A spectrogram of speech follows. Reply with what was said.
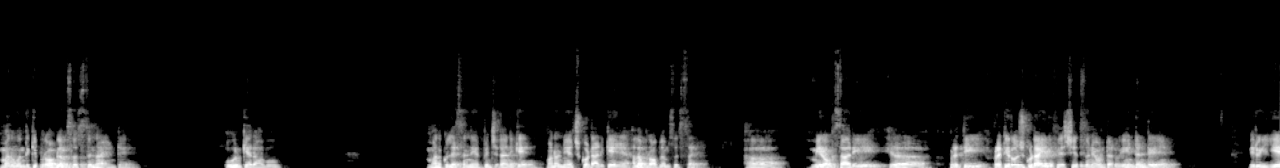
మన ముందుకి ప్రాబ్లమ్స్ వస్తున్నాయంటే ఊరికే రావు. మనకు లెసన్ నేర్పించడానికే, మనం నేర్చుకోవడానికే అలా ప్రాబ్లమ్స్ వస్తాయి. మీరు ఒకసారి ప్రతి ప్రతిరోజు కూడా ఇది ఫేస్ చేస్తూనే ఉంటారు. ఏంటంటే, మీరు ఏ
